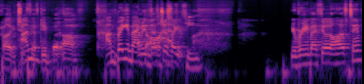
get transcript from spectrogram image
probably like two fifty. But um, I'm bringing back I mean, the that's just Hef like- team. You're bringing back the all Huff team.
